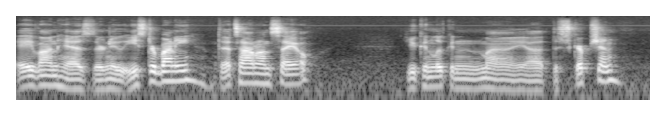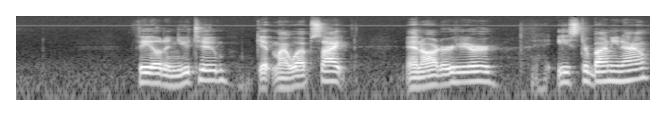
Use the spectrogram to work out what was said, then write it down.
Avon has their new Easter Bunny that's out on sale. You can look in my uh, description field in YouTube, get my website, and order your Easter Bunny now.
